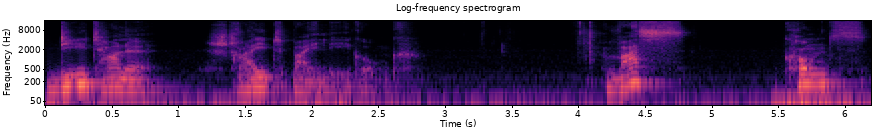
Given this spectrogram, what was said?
Digitale Streitbeilegung. Was kommt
